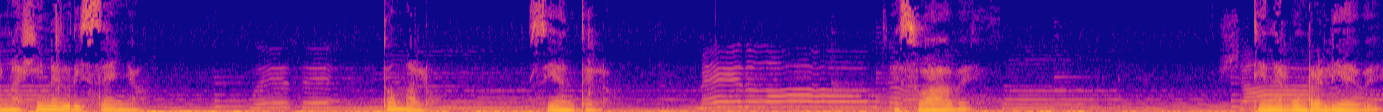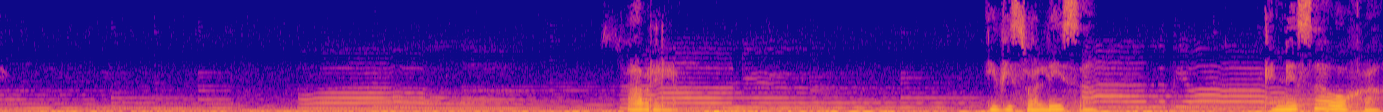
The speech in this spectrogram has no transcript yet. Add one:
Imagina el diseño. Tómalo, siéntelo. Es suave. Tiene algún relieve. Ábrelo y visualiza que en esa hoja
